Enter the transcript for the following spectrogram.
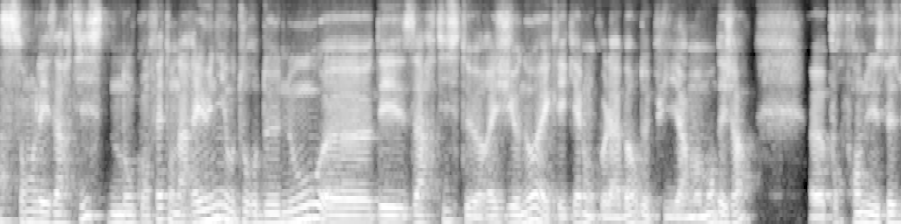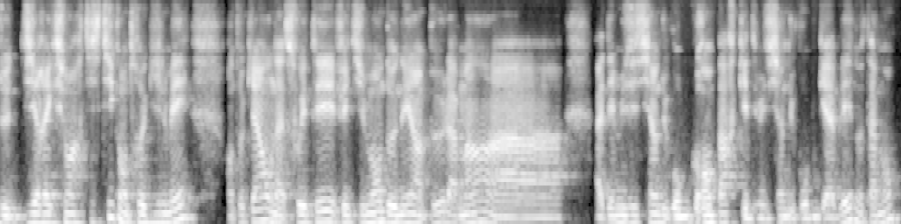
sans les artistes. Donc en fait, on a réuni autour de nous euh, des artistes régionaux avec lesquels on collabore depuis un moment déjà euh, pour prendre une espèce de direction artistique entre guillemets. En tout cas, on a souhaité effectivement donner un peu la main à, des musiciens du groupe Grand Parc et des musiciens du groupe Gablé notamment.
